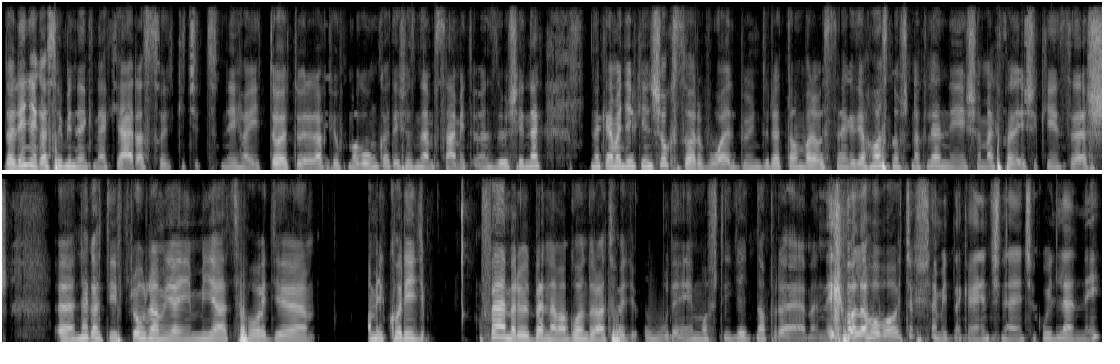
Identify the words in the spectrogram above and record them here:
de a lényeg az, hogy mindenkinek jár az, hogy kicsit néha így töltőre rakjuk magunkat, és ez nem számít önzőségnek. Nekem egyébként sokszor volt bűntudatom valószínűleg egy a hasznosnak lenni és a megfelelési kényszeres negatív programjaim miatt, hogy amikor így felmerült bennem a gondolat, hogy ú, de én most így egy napra elmennék valahova, hogy csak semmit ne kelljen csinálni, csak úgy lenni.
